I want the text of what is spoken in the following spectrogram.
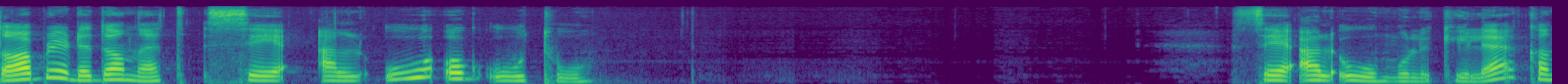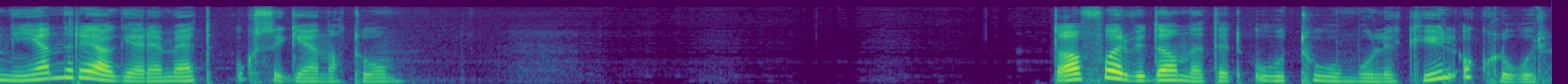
Da blir det dannet ClO og O2. ClO-molekylet kan igjen reagere med et oksygenatom. Da får vi dannet et O2-molekyl og klor.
